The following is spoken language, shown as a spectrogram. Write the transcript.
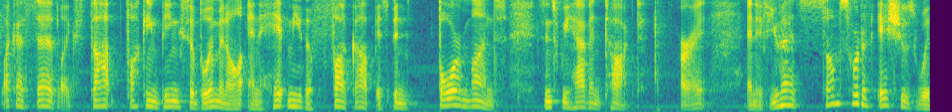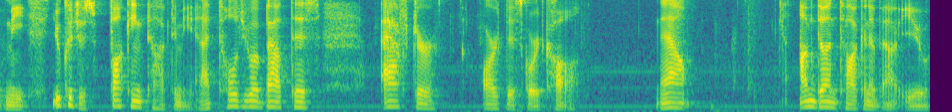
like I said, like stop fucking being subliminal and hit me the fuck up. It's been four months since we haven't talked. All right. And if you had some sort of issues with me, you could just fucking talk to me. And I told you about this after our Discord call. Now, I'm done talking about you.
